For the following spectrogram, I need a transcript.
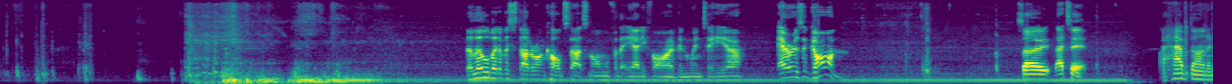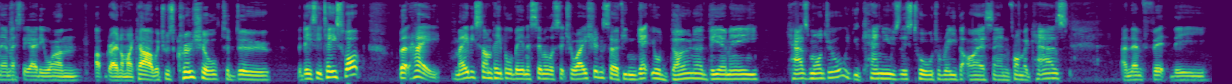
A little bit of a stutter on cold start's normal for the E85 in winter here. Errors are gone. So that's it. I have done an MSD81 upgrade on my car, which was crucial to do the DCT swap. But hey, maybe some people will be in a similar situation. So if you can get your donor DME CAS module, you can use this tool to read the ISN from the CAS and then fit the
